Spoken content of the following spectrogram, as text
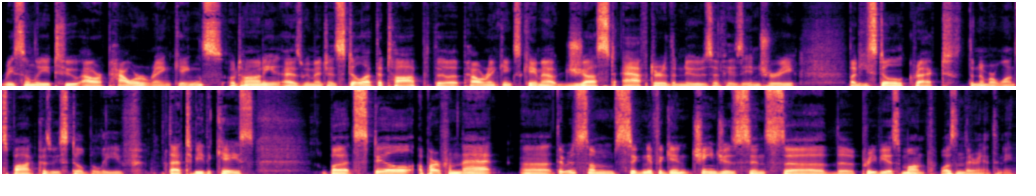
recently to our power rankings. Ohtani, as we mentioned, is still at the top. The power rankings came out just after the news of his injury, but he still cracked the number one spot because we still believe that to be the case. But still, apart from that, uh, there was some significant changes since uh, the previous month, wasn't there, Anthony?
